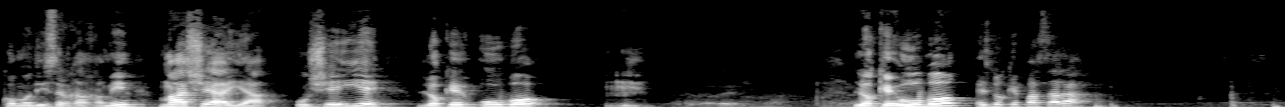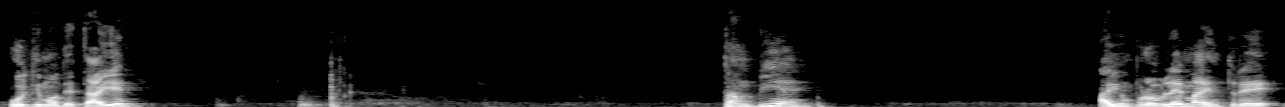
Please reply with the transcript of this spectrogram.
Como dice el Jajamín, Masheaya Usheye. Lo que hubo, lo que hubo es lo que pasará. Último detalle. También hay un problema entre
